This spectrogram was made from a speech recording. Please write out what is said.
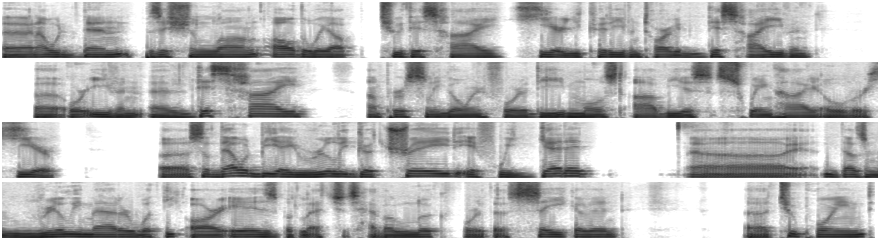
uh, and I would then position long all the way up to this high here. You could even target this high even, uh, or even uh, this high. I'm personally going for the most obvious swing high over here. Uh, so that would be a really good trade if we get it. Uh, it doesn't really matter what the R is, but let's just have a look for the sake of it. Uh, 2 point,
